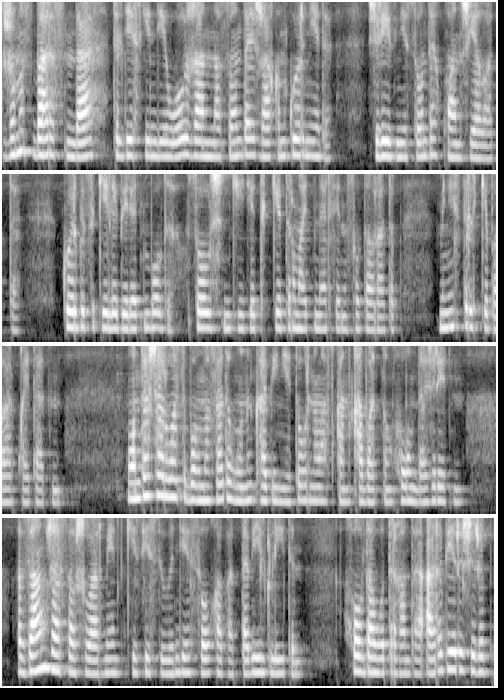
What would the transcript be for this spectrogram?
Жұмыс барысында тілдескенде ол жанына сондай жақын көрінеді жүрегіне сондай қуаныш ұялатты. Көргісі келе беретін болды. Сол үшін кейде түкке тұрмайтын нәрсені сылтауратып министрлікке барып қайтатын. Онда шаруасы болмаса да оның кабинеті орналасқан қабаттың холлында жүретін. Заң жасаушылармен кездесуін де сол қабатта белгілейтін. Холлда отырғанда ары-бері жүріп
